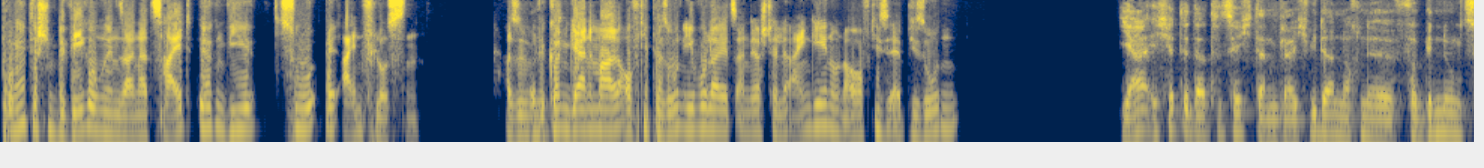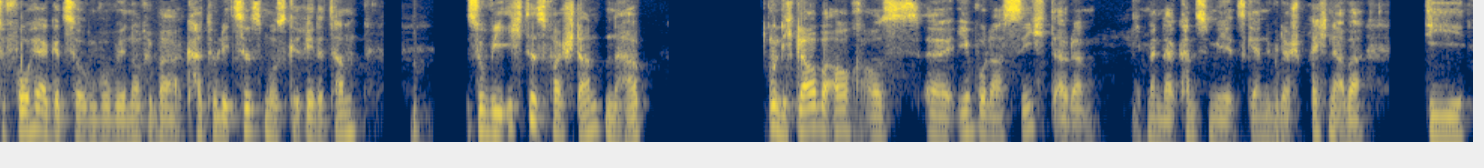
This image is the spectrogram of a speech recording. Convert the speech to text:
politischen Bewegungen seiner Zeit irgendwie zu beeinflussen. Also und wir können gerne mal auf die Person Evola jetzt an der Stelle eingehen und auch auf diese Episoden. Ja, ich hätte da tatsächlich dann gleich wieder noch eine Verbindung zu vorher gezogen, wo wir noch über Katholizismus geredet haben. So wie ich das verstanden habe, und ich glaube auch aus äh, Evolas Sicht, oder ich meine, da kannst du mir jetzt gerne widersprechen, aber die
